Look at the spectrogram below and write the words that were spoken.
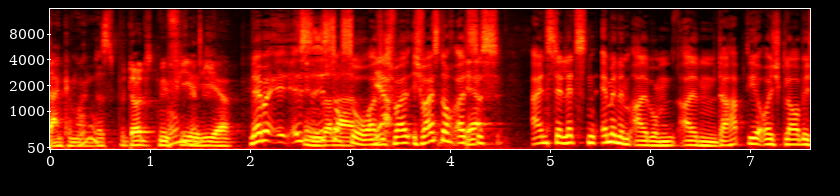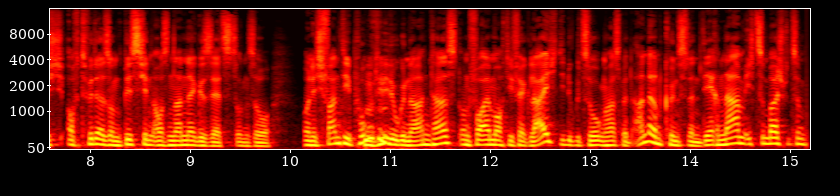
Danke, Mann. Das bedeutet mir viel hier. Ne, aber es ist doch so. Also Ja. ich, weiß, ich weiß noch, als Ja. das eins der letzten Eminem-Alben, Alben, da habt ihr euch, glaube ich, auf Twitter so ein bisschen auseinandergesetzt und so. Und ich fand die Punkte, die du genannt hast und vor allem auch die Vergleiche, die du gezogen hast mit anderen Künstlern, deren Namen ich zum Beispiel zum,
